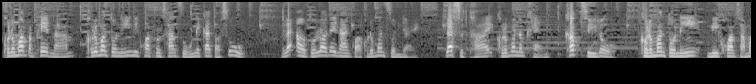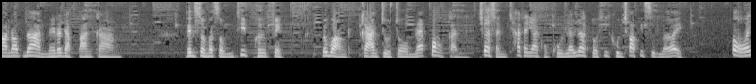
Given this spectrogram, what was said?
โคโลมอนประเภทน้ำโคโลมอนตัวนี้มีความทนทานสูงในการต่อสู้ และเอาตัวรอดได้นานกว่าโคโลมอนส่วนใหญ่ และสุดท้ายโคลมอนน้ำแข็งคับซีโร่โคลมอนตัวนี้มีความสามารถรอบด้านในระดับปานกลาง เป็นส่วนผสมที่เพอร์เฟกระหว่างการจู่โจมและป้องกัน เชื่อสัญชาตญาณของคุณแล้วเลือกตัวที่คุณชอบที่สุดเลย โอ้ย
